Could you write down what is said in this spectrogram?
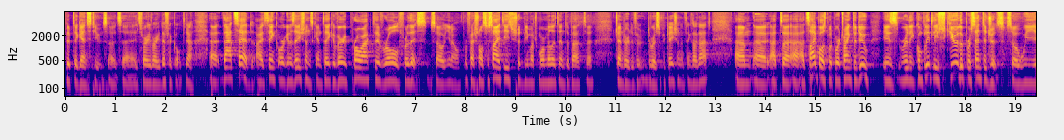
pipped against you. So it's, uh, it's very, very difficult. Yeah. Uh, that said, I think organizations can take a very proactive role for this. So, you know, professional societies should be much more militant about uh, gender diversification and things like that. Um, uh, at, uh, at SciPost, what we're trying to do is really completely skew the percentages. So we,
